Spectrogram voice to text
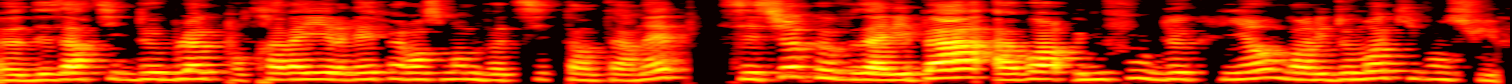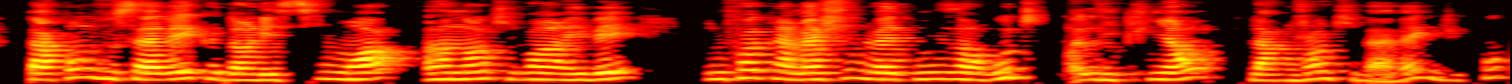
euh, des articles de blog pour travailler le référencement de votre site internet, c'est sûr que vous n'allez pas avoir une foule de clients dans les deux mois qui vont suivre. Par contre, vous savez que dans les six mois, un an qui vont arriver, une fois que la machine va être mise en route, les clients, l'argent qui va avec du coup,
